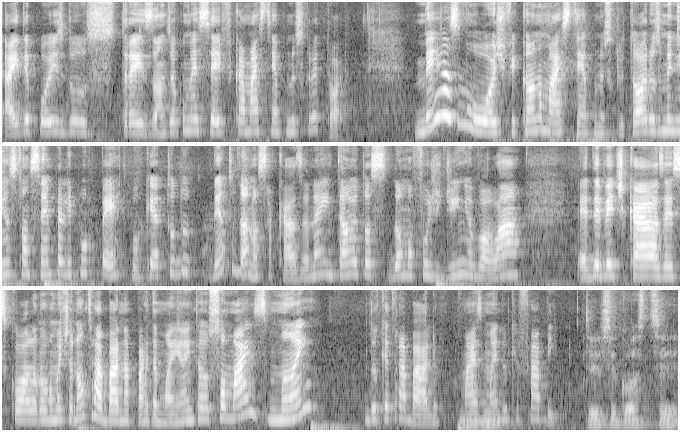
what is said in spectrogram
Aí, depois dos três anos, eu comecei a ficar mais tempo no escritório. Mesmo hoje, ficando mais tempo no escritório, os meninos estão sempre ali por perto, porque é tudo dentro da nossa casa, né? Então eu tô, dou uma fugidinha, vou lá, é dever de casa, é escola. Normalmente eu não trabalho na parte da manhã, então eu sou mais mãe do que trabalho. Mais mãe do que Fabi. Você, você gosta, você,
